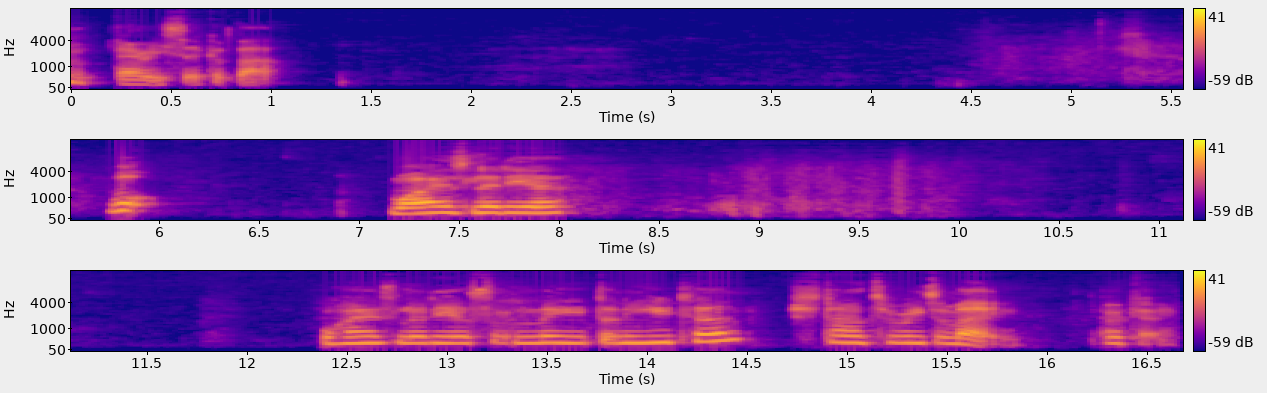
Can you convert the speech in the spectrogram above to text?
I'm very sick of that. What? Why is Lydia Why has Lydia suddenly done a U turn? She's done a Theresa May. Okay.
